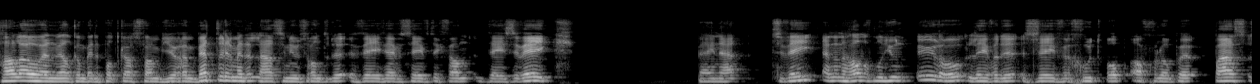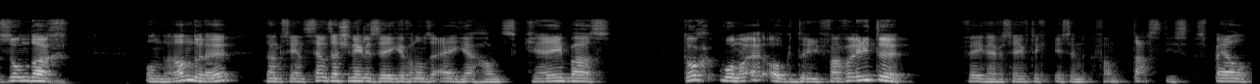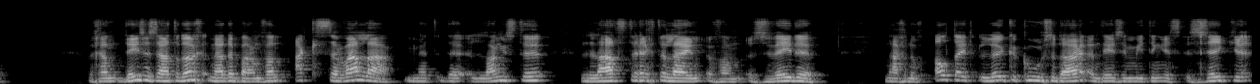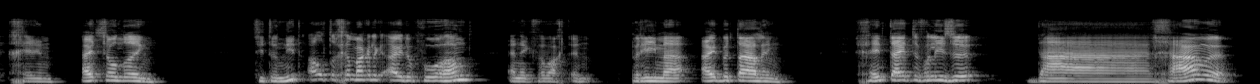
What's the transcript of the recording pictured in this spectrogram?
Hallo en welkom bij de podcast van Björn Better met het laatste nieuws rond de V75 van deze week. Bijna 2,5 miljoen euro leverde Zeven goed op afgelopen paaszondag. Onder andere dankzij een sensationele zege van onze eigen Hans Krebas. Toch wonnen er ook drie favorieten. V75 is een fantastisch spel. We gaan deze zaterdag naar de baan van Axevalla met de langste laatste rechte lijn van Zweden. Nagenoeg altijd leuke koersen daar en deze meeting is zeker geen uitzondering. Het ziet er niet al te gemakkelijk uit op voorhand en ik verwacht een prima uitbetaling. Geen tijd te verliezen, daar gaan we!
